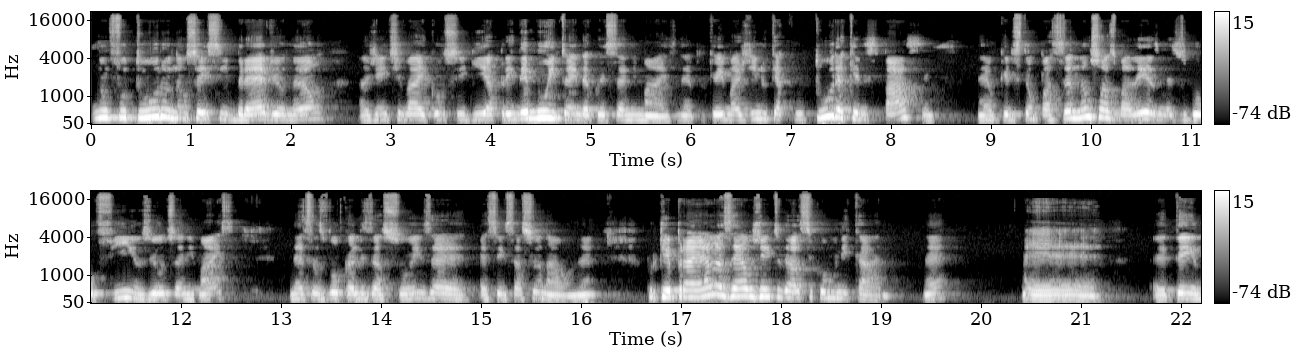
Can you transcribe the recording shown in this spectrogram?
no futuro, não sei se breve ou não, a gente vai conseguir aprender muito ainda com esses animais, né? Porque eu imagino que a cultura que eles passem, né, o que eles estão passando, não só as baleias, mas os golfinhos e outros animais, nessas vocalizações é, é sensacional, né? Porque para elas é o jeito delas se comunicarem, né? É, é, tem,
